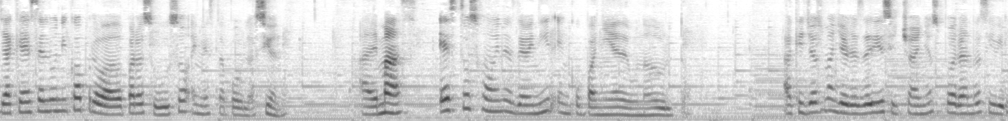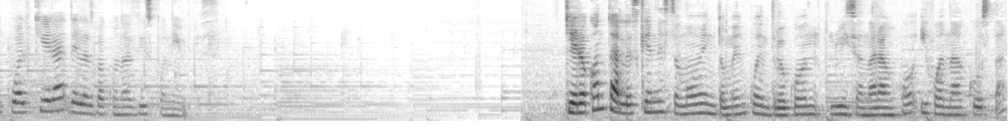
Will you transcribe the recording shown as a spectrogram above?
ya que es el único aprobado para su uso en esta población. Además, estos jóvenes deben ir en compañía de un adulto. Aquellos mayores de 18 años podrán recibir cualquiera de las vacunas disponibles. Quiero contarles que en este momento me encuentro con Luisa Naranjo y Juana Acosta,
